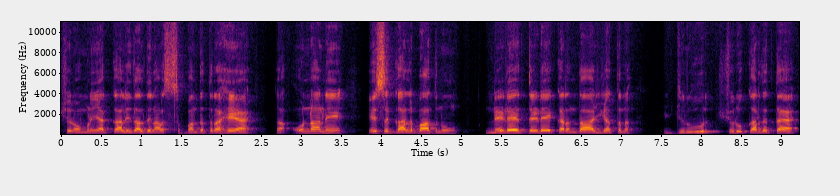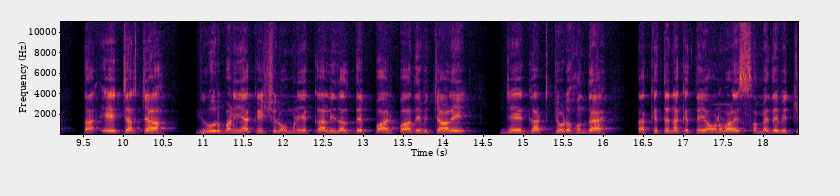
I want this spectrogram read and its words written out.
ਸ਼੍ਰੋਮਣੀ ਅਕਾਲੀ ਦਲ ਦੇ ਨਾਲ ਸੰਬੰਧਿਤ ਰਹੇ ਆ, ਤਾਂ ਉਹਨਾਂ ਨੇ ਇਸ ਗੱਲਬਾਤ ਨੂੰ ਨੇੜੇ ਤੇੜੇ ਕਰਨ ਦਾ ਯਤਨ ਜ਼ਰੂਰ ਸ਼ੁਰੂ ਕਰ ਦਿੱਤਾ ਹੈ। ਤਾਂ ਇਹ ਚਰਚਾ ਜ਼ਰੂਰ ਬਣੀ ਆ ਕਿ ਸ਼੍ਰੋਮਣੀ ਅਕਾਲੀ ਦਲ ਤੇ ਭਾਜਪਾ ਦੇ ਵਿਚਾਲੇ ਜੇ ਗੱਠਜੋੜ ਹੁੰਦਾ ਤਾਂ ਕਿਤੇ ਨਾ ਕਿਤੇ ਆਉਣ ਵਾਲੇ ਸਮੇਂ ਦੇ ਵਿੱਚ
